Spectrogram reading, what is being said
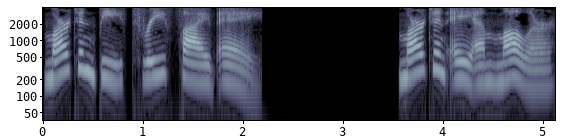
Martin B-35A Martin A. M. Mauler.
